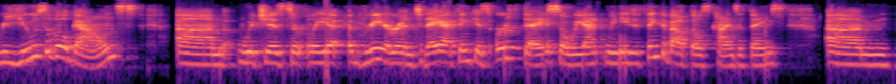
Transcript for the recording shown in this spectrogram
reusable gowns, um, which is certainly a, a, greener. And today I think is Earth Day, so we we need to think about those kinds of things. Um,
